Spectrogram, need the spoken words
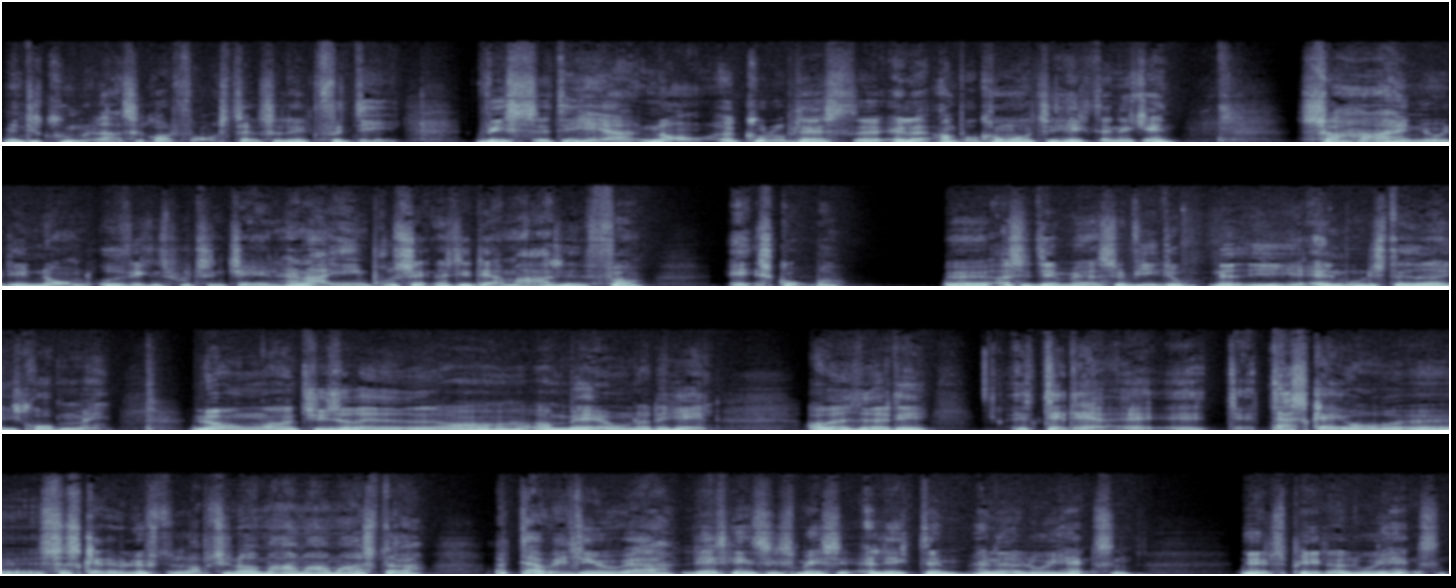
Men det kunne man altså godt forestille sig lidt, fordi hvis det her, når øh, Koloplast, øh, eller Ambo kommer til hægten igen, så har han jo et enormt udviklingspotentiale. Han har 1% af det der marked for A-skoper. Øh, altså det med altså video ned i alle mulige steder i kroppen. Ikke? Lungen og tisseriet og, og maven og det hele. Og hvad hedder det? Det der, øh, der skal jo, øh, så skal det jo løftes op til noget meget, meget, meget større. Og der vil det jo være lidt hensigtsmæssigt at lægge dem. Han hedder Louis Hansen. Niels Peter og Louis Hansen.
